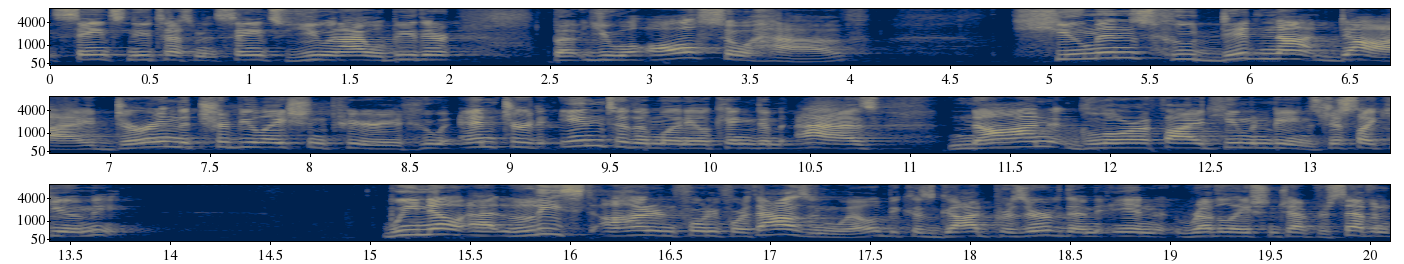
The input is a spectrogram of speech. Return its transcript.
saints, New Testament saints. You and I will be there. But you will also have humans who did not die during the tribulation period who entered into the millennial kingdom as non glorified human beings, just like you and me. We know at least 144,000 will because God preserved them in Revelation chapter 7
